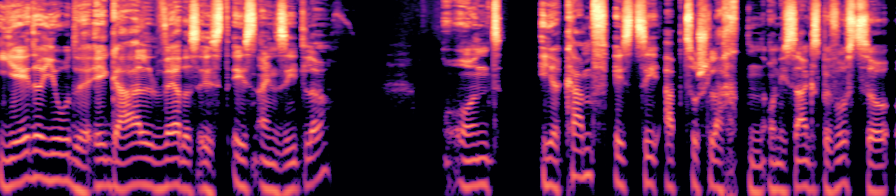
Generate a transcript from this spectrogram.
Jeder Jude, egal wer das ist, ist ein Siedler und ihr Kampf ist sie abzuschlachten. Und ich sage es bewusst so,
